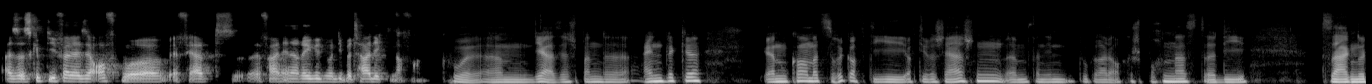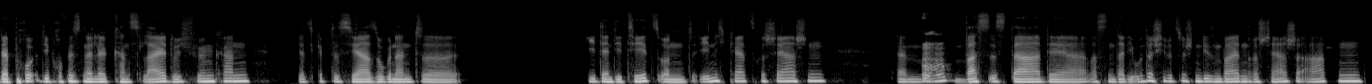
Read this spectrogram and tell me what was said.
Also es gibt die Fälle sehr oft, nur erfährt, erfahren in der Regel nur die Beteiligten davon. Cool. Ähm, ja, sehr spannende Einblicke. Ähm, kommen wir mal zurück auf die, auf die Recherchen, ähm, von denen du gerade auch gesprochen hast, äh, die sozusagen nur der Pro, die professionelle Kanzlei durchführen kann. Jetzt gibt es ja sogenannte Identitäts- und Ähnlichkeitsrecherchen. Ähm, mhm. Was ist da der, was sind da die Unterschiede zwischen diesen beiden Recherchearten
